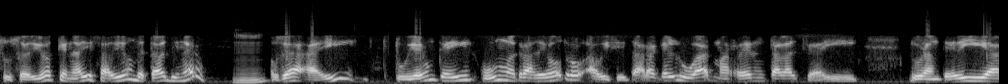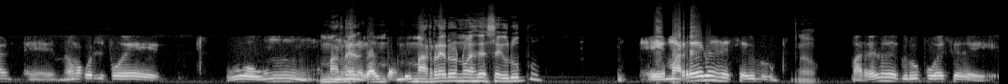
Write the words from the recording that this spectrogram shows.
sucedió es que nadie sabía dónde estaba el dinero. O sea, ahí tuvieron que ir uno detrás de otro a visitar aquel lugar, Marrero instalarse ahí durante días, eh, no me acuerdo si fue, hubo un... Marrero, no es de ese grupo? Eh, Marrero es de ese grupo. No. Marrero es del grupo ese de,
